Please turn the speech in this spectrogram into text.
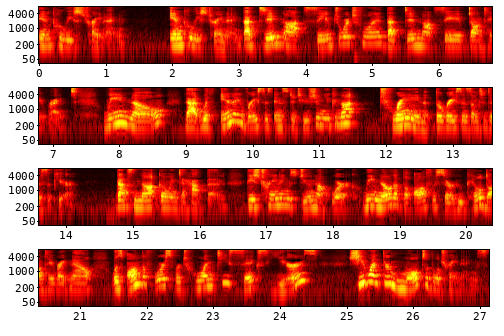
in police training in police training that did not save George Floyd, that did not save Daunte Wright. We know that within a racist institution, you cannot train the racism to disappear. That's not going to happen. These trainings do not work. We know that the officer who killed Daunte Wright now was on the force for 26 years. She went through multiple trainings.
